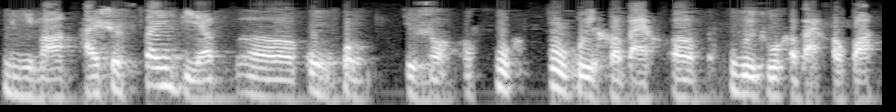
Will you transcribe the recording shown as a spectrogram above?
里吗？还是分别呃供奉？就是富富贵和百呃富贵竹和百合花。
